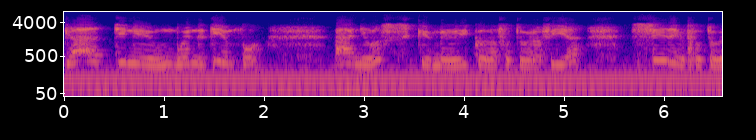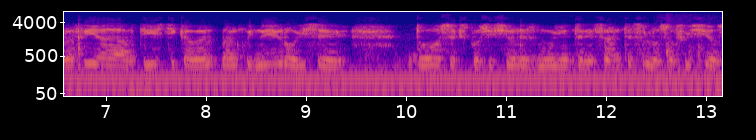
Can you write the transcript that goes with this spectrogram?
ya tiene un buen de tiempo, años que me dedico a la fotografía. Sé de fotografía artística, blanco y negro, hice dos exposiciones muy interesantes, los oficios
